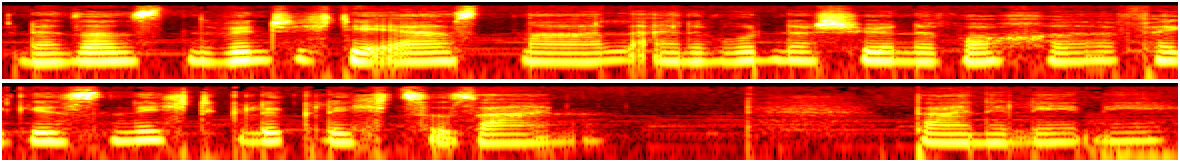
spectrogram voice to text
Und ansonsten wünsche ich dir erstmal eine wunderschöne Woche. Vergiss nicht glücklich zu sein. Deine Leni.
